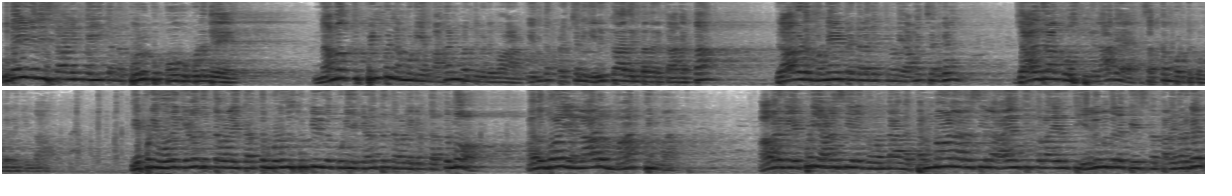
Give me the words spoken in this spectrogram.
உதயநிதி ஸ்டாலின் கைக்கு அந்த பொறுப்பு போகும் பொழுது நமக்கு பின்பு நம்முடைய மகன் வந்து விடுவான். எந்த பிரச்சனை இருக்காது என்பதற்காகத்தான் திராவிட முன்னேற்ற கழகத்தினுடைய அமைச்சர்கள் ஜால்ரா கோஷ்டிகளாக சத்தம் போட்டுக் கொண்டிருக்கின்றார் எப்படி ஒரு கிணத்து தவளை கத்தும் பொழுது சுற்றி இருக்கக்கூடிய கிணத்து தவளைகள் கத்துமோ? அதுபோல எல்லாரும் மாத்தி மாத்தி. அவர்கள் எப்படி அரசியலுக்கு வந்தாங்க? தன்மான அரசியல் ஆயிரத்தி தொள்ளாயிரத்தி எழுபதுல பேசின தலைவர்கள்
